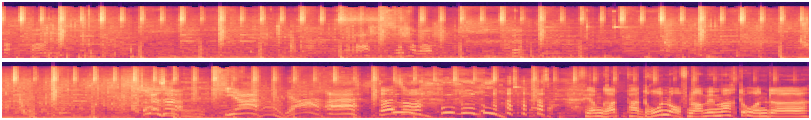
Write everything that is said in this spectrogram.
Da ist er! Ja! Ja! Ah, da ist er! Wir haben gerade ein paar Drohnenaufnahmen gemacht und äh, äh,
